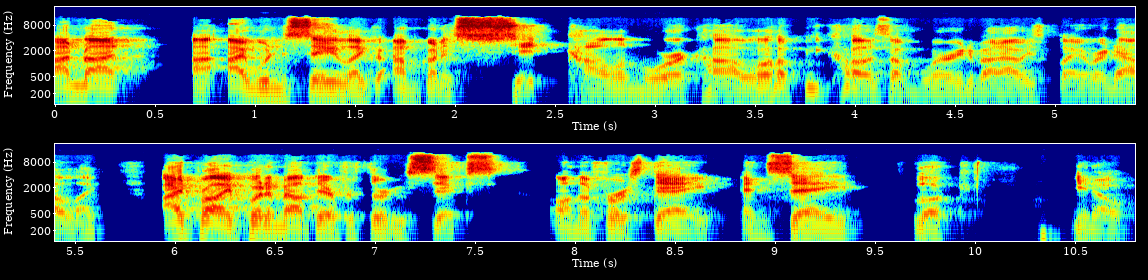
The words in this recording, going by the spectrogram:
am not. I, I, wouldn't say like I'm going to sit Collin Morikawa because I'm worried about how he's playing right now. Like I'd probably put him out there for 36 on the first day and say, look, you know,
